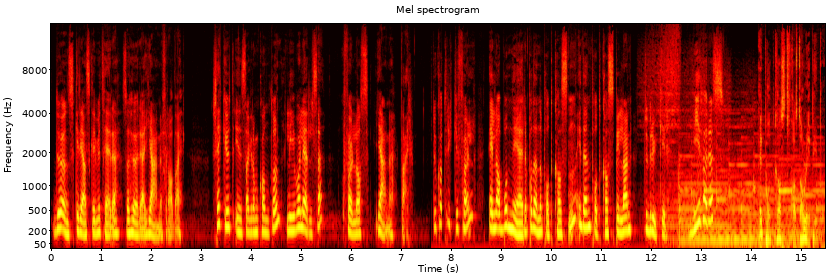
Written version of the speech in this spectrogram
du ønsker jeg skal invitere, så hører jeg gjerne fra deg. Sjekk ut Instagram-kontoen Liv og ledelse, og følg oss gjerne der. Du kan trykke følg eller abonnere på denne podkasten i den podkastspilleren du bruker. Vi høres! En podkast fra Storypeople.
